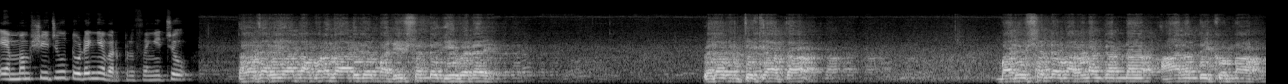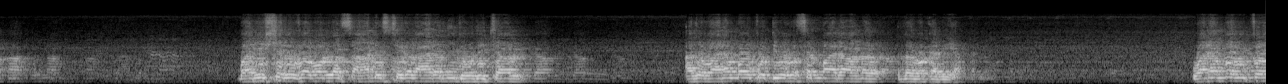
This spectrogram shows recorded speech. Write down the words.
M M Shiju തുടങ്ങിയവർ പ്രസംഗിച്ചു. നമുക്കറിയാം നമ്മുടെ നാടിലെ മനുഷ്യന്റെ ജീവനെ വിലവർത്തിക്കാത്ത മനുഷ്യന്റെ മരണം കണ്ട് ആനന്ദിക്കുന്ന മനുഷ്യരൂപമുള്ള സാഡിസ്റ്റുകൾ ആരെന്ന് ചോദിച്ചാൽ അത് വനംവകുപ്പ് ഉദ്യോഗസ്ഥന്മാരാണ് എന്ന് നമുക്കറിയാം. വനം വകുപ്പ്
